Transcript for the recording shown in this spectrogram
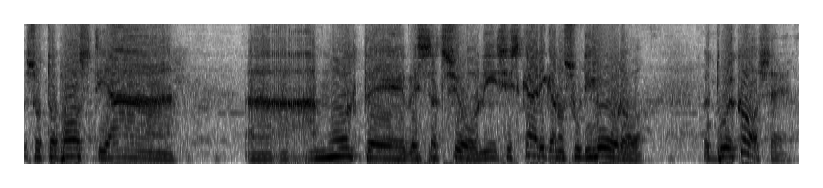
sottoposti a, a, a molte vessazioni, si scaricano su di loro due cose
